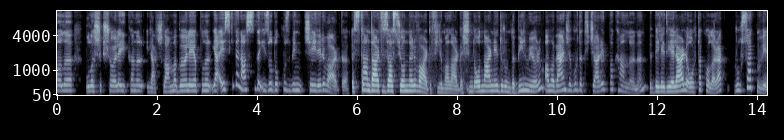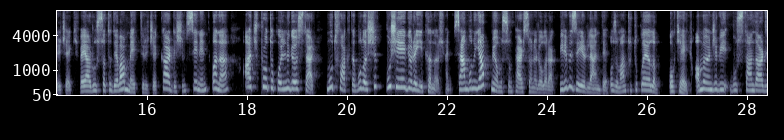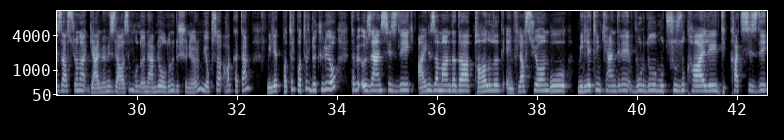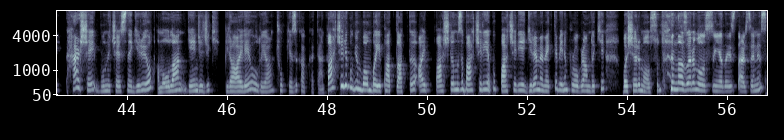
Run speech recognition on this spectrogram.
hazırlanmalı. Bulaşık şöyle yıkanır, ilaçlanma böyle yapılır. Ya eskiden aslında ISO 9000 şeyleri vardı. E, Standartizasyonları vardı firmalarda. Şimdi onlar ne durumda bilmiyorum ama bence burada Ticaret Bakanlığı'nın belediyelerle ortak olarak ruhsat mı verecek veya ruhsatı devam mı ettirecek? Kardeşim senin bana aç protokolünü göster. Mutfakta bulaşık bu şeye göre yıkanır. Hani sen bunu yapmıyor musun personel olarak? Biri mi zehirlendi? O zaman tutuklayalım. Okey. Ama önce bir bu standartizasyona gelmemiz lazım. Bunun önemli olduğunu düşünüyorum. Yoksa hakikaten millet patır patır dökülüyor. Tabii özensizlik, aynı zamanda da pahalılık, enflasyon, bu milletin kendini vurduğu mutsuzluk hali, dikkatsizlik, her şey bunun içerisine giriyor. Ama olan gencecik bir aileye oldu ya. Çok yazık hakikaten. Bahçeli bugün bombayı patlattı. Ay başlığımızı Bahçeli yapıp Bahçeli'ye girememek de benim programdaki başarım olsun. Nazarım olsun ya da isterseniz.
